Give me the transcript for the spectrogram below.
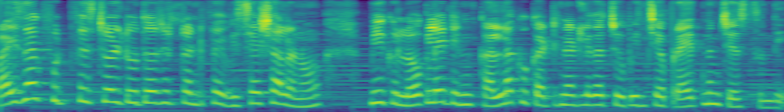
Vizag food festival two thousand twenty five విశేషాలను మీకు లోకలైటిన్ కళ్ళకు కట్టినట్లుగా చూపించే ప్రయత్నం చేస్తుంది.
